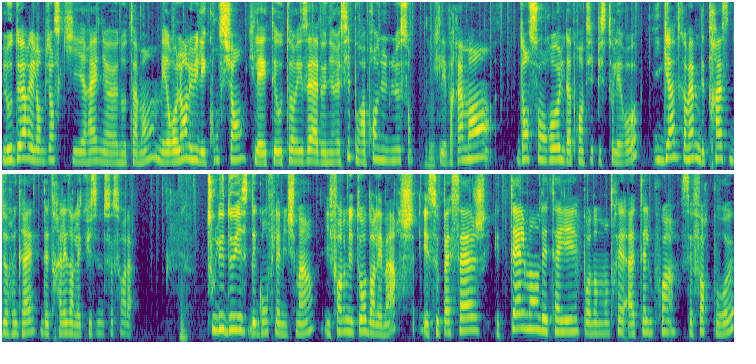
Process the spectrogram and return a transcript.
l'odeur et l'ambiance qui y règnent euh, notamment, mais Roland, lui, il est conscient qu'il a été autorisé à venir ici pour apprendre une leçon. Donc, il est vraiment dans son rôle d'apprenti pistolero. Il garde quand même des traces de regret d'être allé dans la cuisine ce soir-là. Tous les deux, ils se dégonflent à mi-chemin, ils font demi-tour dans les marches, et ce passage est tellement détaillé pour nous montrer à tel point c'est fort pour eux,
